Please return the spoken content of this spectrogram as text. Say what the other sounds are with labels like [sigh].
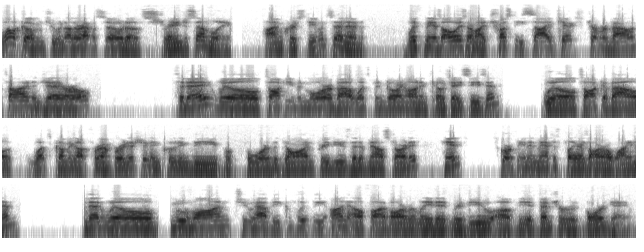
Welcome to another episode of Strange Assembly. I'm Chris Stevenson, and with me, as always, are my trusty sidekicks, Trevor Valentine and Jay Earl. Today, we'll talk even more about what's been going on in Kotei season. We'll talk about what's coming up for Emperor Edition, including the Before the Dawn previews that have now started. Hint, Scorpion and Mantis players are a whining. Then we'll move on to have the completely un-L5R related review of the Adventurers board game.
